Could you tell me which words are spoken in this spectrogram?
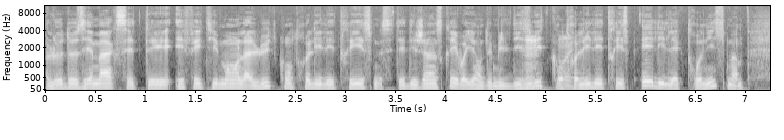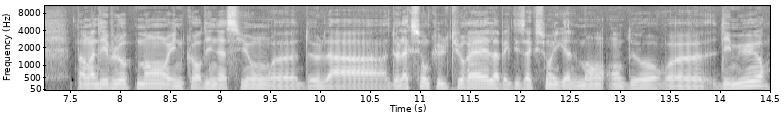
Le deuxième axe, c'était effectivement la lutte contre l'illettrisme. C'était déjà inscrit, vous voyez, en 2018, mmh, contre l'illettrisme et l'électronisme, par un développement et une coordination euh, de l'action la, de culturelle, avec des actions également en dehors euh, des murs,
